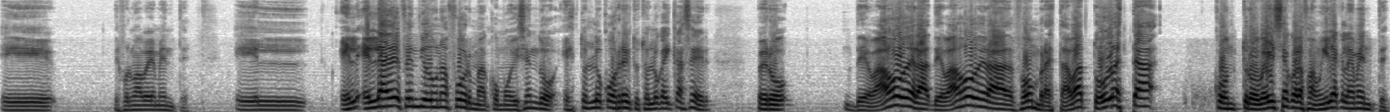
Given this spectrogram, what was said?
eh, de forma vehemente. Él, él, él la defendió de una forma como diciendo, esto es lo correcto, esto es lo que hay que hacer, pero debajo de la, debajo de la alfombra estaba toda esta controversia con la familia Clemente,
